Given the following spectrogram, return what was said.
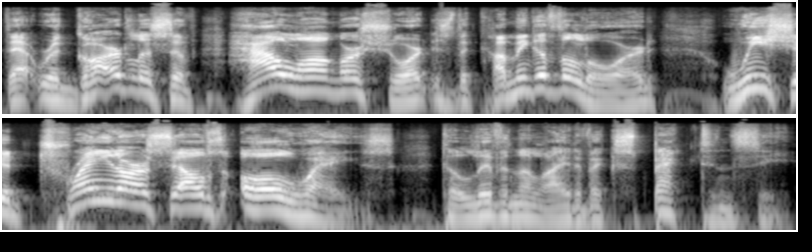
that regardless of how long or short is the coming of the Lord, we should train ourselves always to live in the light of expectancy,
